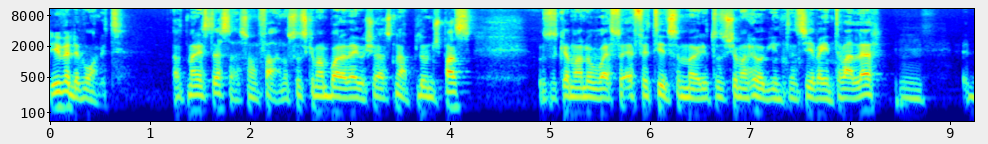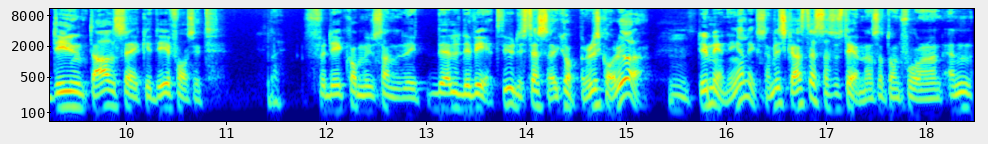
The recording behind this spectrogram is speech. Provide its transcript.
Det är väldigt vanligt. Att man är stressad som fan och så ska man bara iväg och köra snabbt lunchpass. Och så ska man då vara så effektiv som möjligt och så kör man högintensiva intervaller. Det är ju inte alls säkert det är facit. Nej. För det kommer ju sannolikt, eller det vet vi ju, det stressar ju kroppen och det ska det göra. Det är meningen liksom. Vi ska stressa systemen så att de får en, en,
